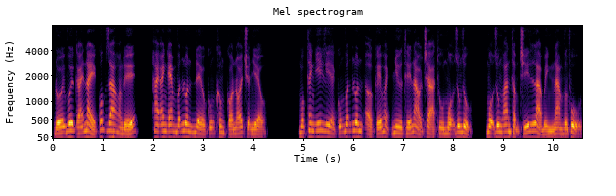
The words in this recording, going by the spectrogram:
Đối với cái này quốc gia hoàng đế, hai anh em vẫn luôn đều cũng không có nói chuyện nhiều. Mục thanh y gì cũng vẫn luôn ở kế hoạch như thế nào trả thù mộ dung dục, mộ dung an thậm chí là bình nam vương phủ.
